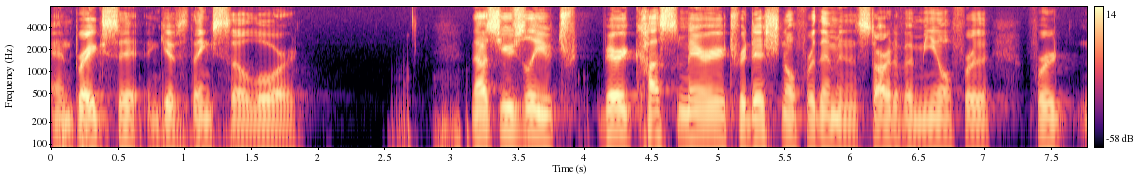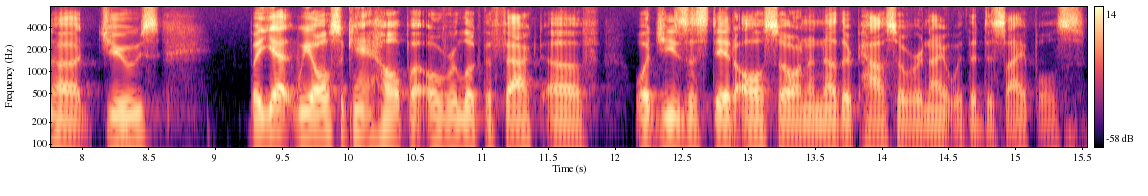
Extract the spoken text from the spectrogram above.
and breaks it and gives thanks to the Lord. That's usually tr- very customary or traditional for them in the start of a meal for, for uh, Jews. But yet, we also can't help but overlook the fact of what Jesus did also on another Passover night with the disciples.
